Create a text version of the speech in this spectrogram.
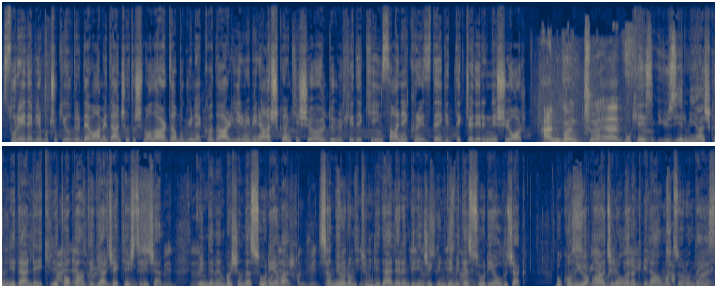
Suriye'de bir buçuk yıldır devam eden çatışmalarda bugüne kadar 20 bini aşkın kişi öldü. Ülkedeki insani krizde gittikçe derinleşiyor. Have Bu kez 120'yi aşkın liderle ikili toplantı gerçekleştireceğim. Gündemin başında Suriye var. Sanıyorum tüm liderlerin birinci gündemi de Suriye olacak. Bu konuyu acil olarak ele almak zorundayız.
